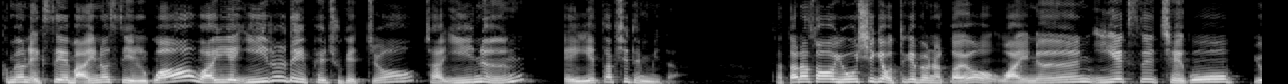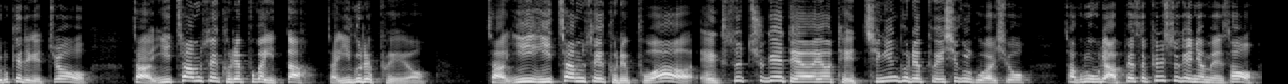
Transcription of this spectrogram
그러면 x에 마이너스 1과 y에 2를 대입해 주겠죠. 자, 2는 a의 값이 됩니다. 자, 따라서 요 식이 어떻게 변할까요? y는 2x 제곱 이렇게 되겠죠. 자, 이 참수의 그래프가 있다. 자, 이 그래프예요. 자, 이 이참수의 그래프와 x축에 대하여 대칭인 그래프의 식을 구하시오. 자, 그러면 우리 앞에서 필수 개념에서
